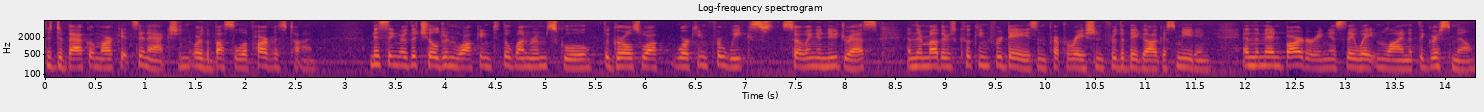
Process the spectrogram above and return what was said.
the tobacco markets in action, or the bustle of harvest time. Missing are the children walking to the one room school, the girls walk, working for weeks sewing a new dress, and their mothers cooking for days in preparation for the big August meeting, and the men bartering as they wait in line at the grist mill.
